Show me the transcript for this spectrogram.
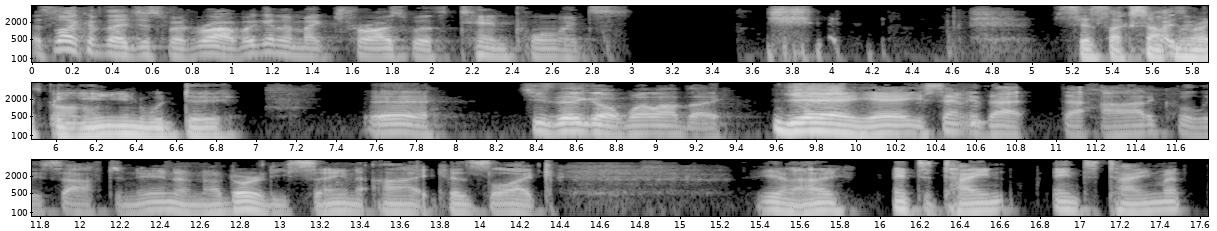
It's like if they just went, right, we're going to make tries worth 10 points. Sounds like something rugby union would do. Yeah. Geez, they're going well, aren't they? Yeah, yeah. You sent me that that article this afternoon, and I'd already seen it. Hey, because like, you know, entertain entertainment.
